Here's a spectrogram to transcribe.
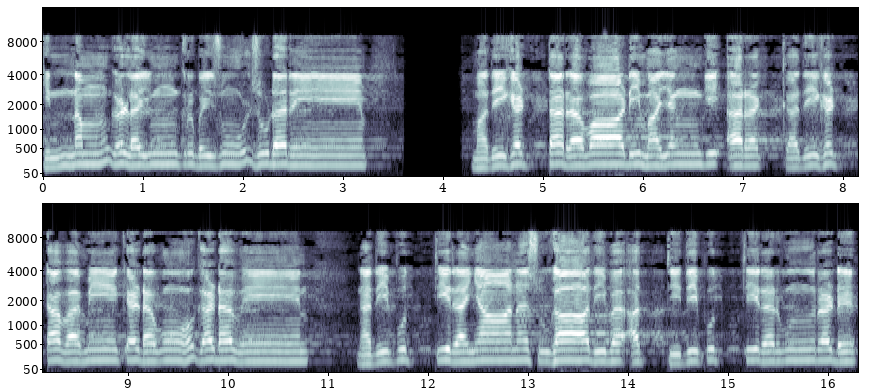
கிண்ணங்களையும் கிருபை சூழ் சுடரே. மதிகட்டரவாடி மயங்கி அறக்கதிகட்டவமே கெடவோ கடவேன். நதி புத்திரஞான சுகாதிப அத்திதி புத்திரர் ஊரடு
